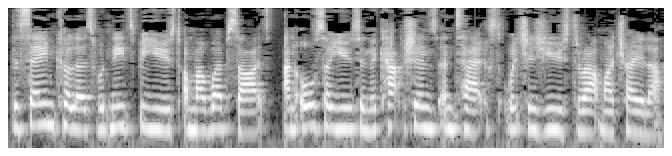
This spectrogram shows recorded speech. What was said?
the same colours would need to be used on my website and also used in the captions and text which is used throughout my trailer.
